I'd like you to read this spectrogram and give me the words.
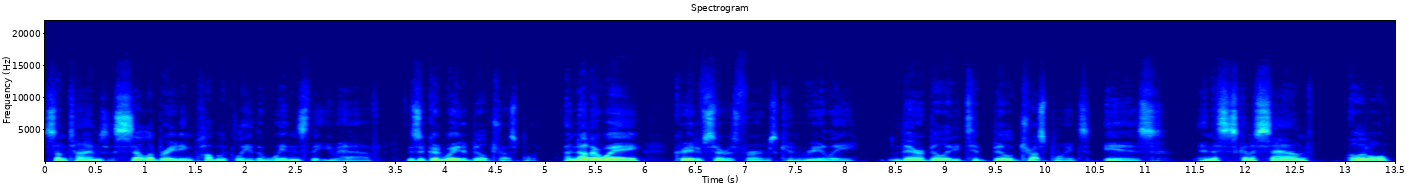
sometimes celebrating publicly the wins that you have is a good way to build trust points. Another way creative service firms can really their ability to build trust points is, and this is going to sound a little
